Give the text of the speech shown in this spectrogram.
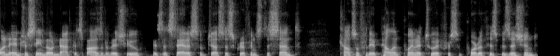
One interesting, though not dispositive issue, is the status of Justice Griffin's dissent. Counsel for the appellant pointed to it for support of his position,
